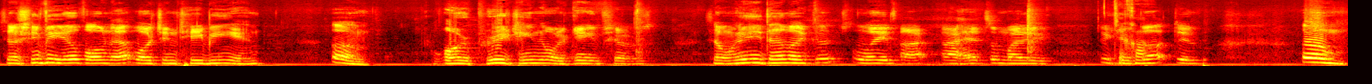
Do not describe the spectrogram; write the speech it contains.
So she'd be up all night watching TV and um, or preaching or game shows. So anytime I couldn't sleep, I, I had somebody to To talk to. Um,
